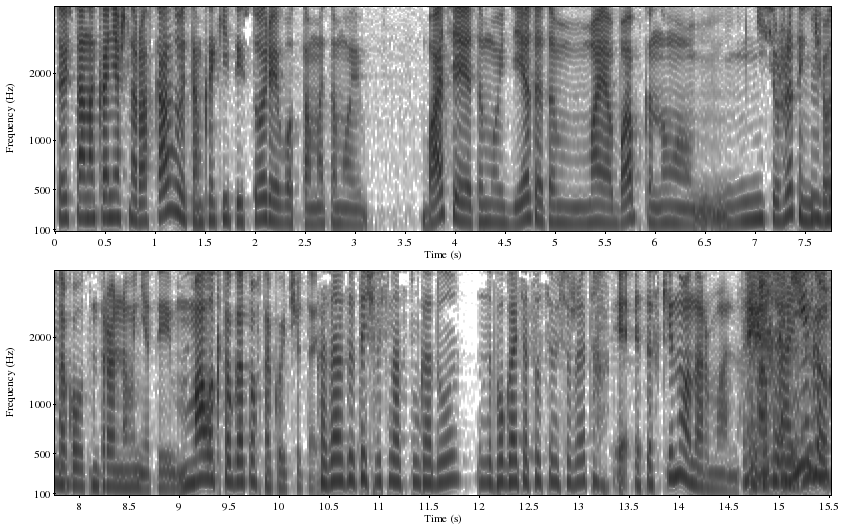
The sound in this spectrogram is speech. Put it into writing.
То есть она, конечно, рассказывает там какие-то истории, вот там это мой батя, это мой дед, это моя бабка, но ни сюжета, ничего Мгм. такого центрального нет. И мало кто готов такой читать. Казалось, в 2018 году напугать отсутствием сюжета. Э, Это в кино нормально. А в книгах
